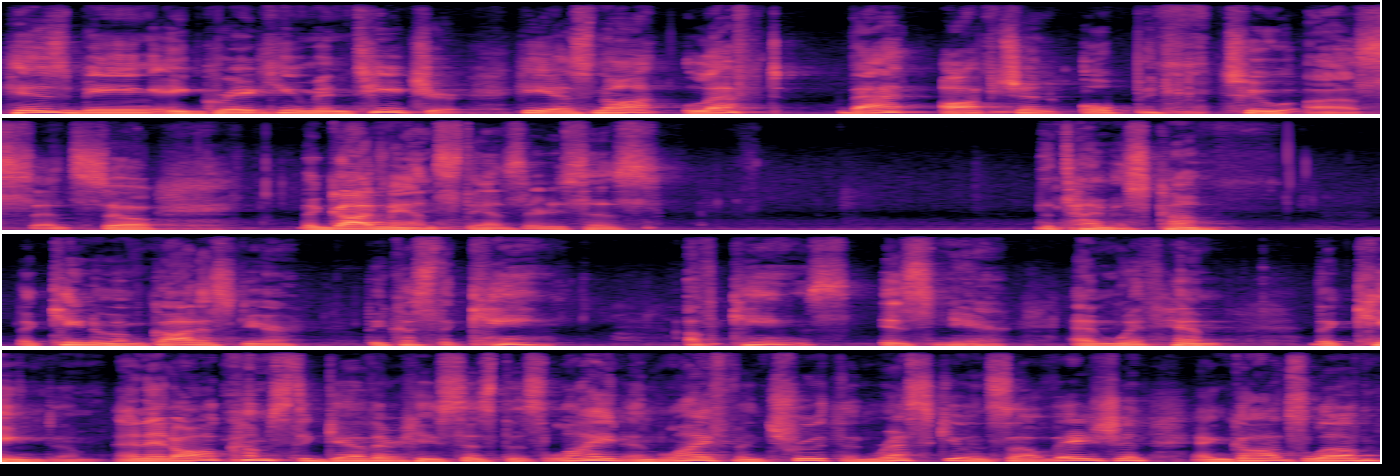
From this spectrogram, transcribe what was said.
his being a great human teacher. He has not left that option open to us. And so the God man stands there. He says, the time has come. The kingdom of God is near because the King of kings is near, and with him, the kingdom. And it all comes together. He says, this light and life and truth and rescue and salvation and God's love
